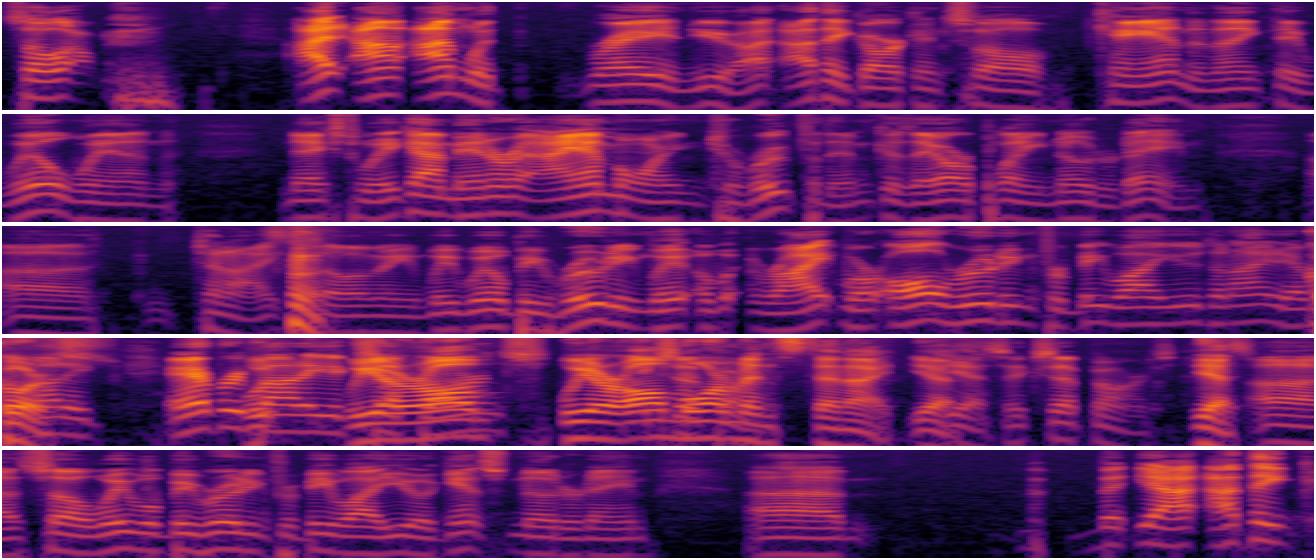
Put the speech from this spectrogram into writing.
So I, I I'm with Ray and you. I, I think Arkansas can and I think they will win next week. I'm inter- I am going to root for them because they are playing Notre Dame uh, tonight. so I mean, we will be rooting. We, right? We're all rooting for BYU tonight. Of course. Everybody, everybody We- except we are all we are all Mormons Arns. tonight. Yes. Yes, except Arns. Yes. Uh, so we will be rooting for BYU against Notre Dame. Um, but, but yeah, I think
